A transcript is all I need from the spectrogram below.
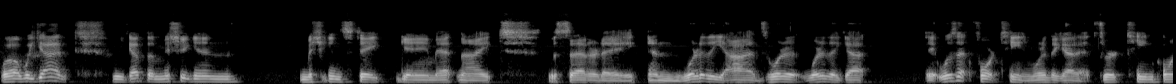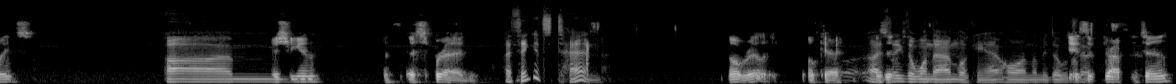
Well, we got we got the Michigan Michigan State game at night this Saturday, and what are the odds? What are what do they got? It was at fourteen. Where do they got it? Thirteen points. Um, Michigan, a, a spread. I think it's ten. Oh, really? Okay. I it- think the one that I'm looking at. Hold on, let me double check. Is it dropped to ten?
